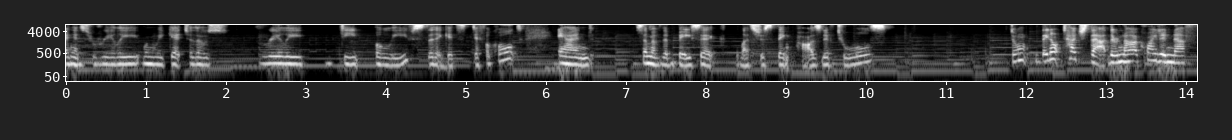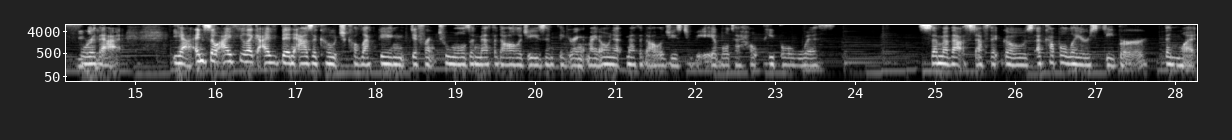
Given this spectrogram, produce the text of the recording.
and it's really when we get to those really deep beliefs that it gets difficult. And some of the basic let's just think positive tools don't they don't touch that. They're not quite enough for that yeah and so i feel like i've been as a coach collecting different tools and methodologies and figuring out my own methodologies to be able to help people with some of that stuff that goes a couple layers deeper than what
